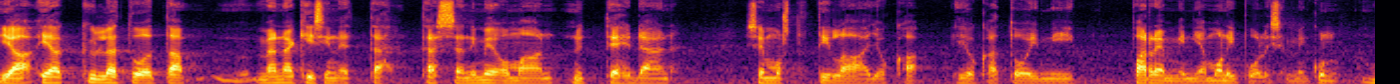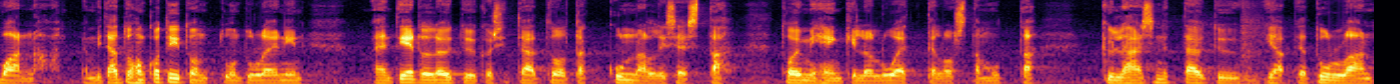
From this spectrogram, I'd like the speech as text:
Ja, ja kyllä tuota, mä näkisin, että tässä nimenomaan nyt tehdään semmoista tilaa, joka, joka toimii paremmin ja monipuolisemmin kuin vanha. Ja mitä tuohon kotitonttuun tulee, niin mä en tiedä löytyykö sitä tuolta kunnallisesta toimihenkilöluettelosta, mutta kyllähän sinne täytyy ja, ja tullaan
